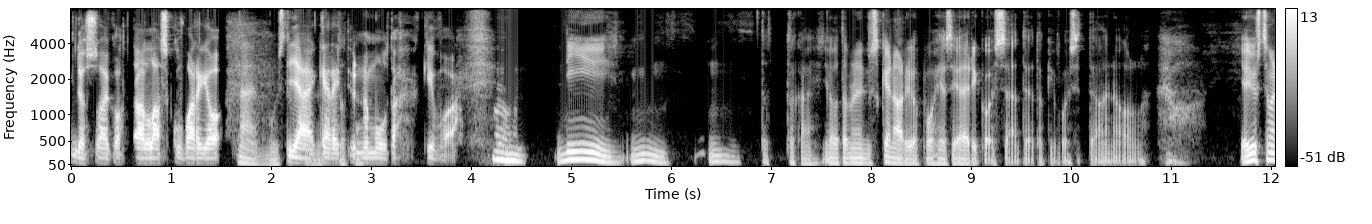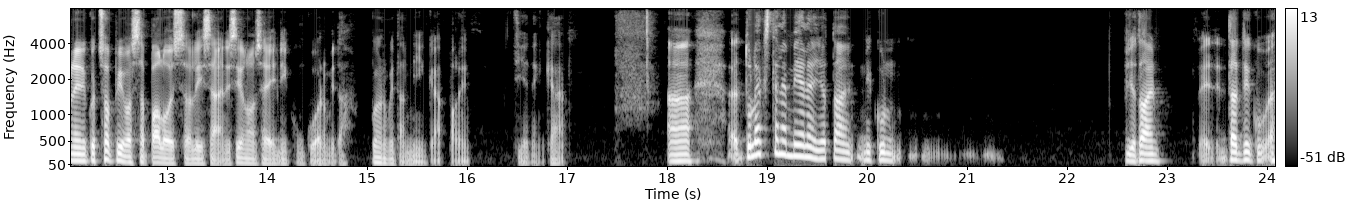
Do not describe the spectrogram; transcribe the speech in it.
jossain kohtaa laskuvarjo, jääkärit tota. ynnä muuta kivaa. Mm. Niin, mm, mm, totta kai. Joo, tämmöinen skenaariopohjaisia erikoissääntöjä toki voi sitten aina olla. Ja just semmoinen, niin että sopivassa paloissa lisää, niin silloin se ei niin kuin, kuormita, kuormita niinkään paljon tietenkään. Ää, tuleeko teille mieleen jotain, niin kuin, jotain tai niin kuin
